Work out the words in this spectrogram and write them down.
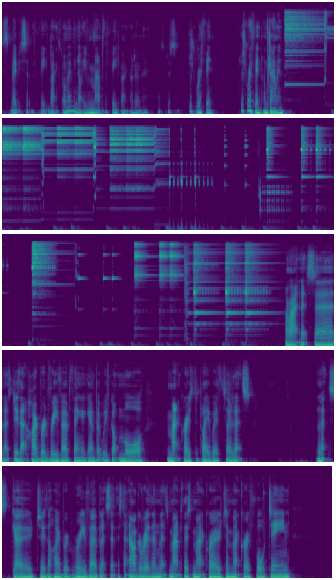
Let's maybe set the feedbacks, or maybe not even map the feedback. I don't know. It's just just riffing, just riffing. I'm jamming. All right, let's uh, let's do that hybrid reverb thing again, but we've got more macros to play with. So let's Let's go to the hybrid reverb. Let's set this to algorithm. Let's map this macro to macro 14,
